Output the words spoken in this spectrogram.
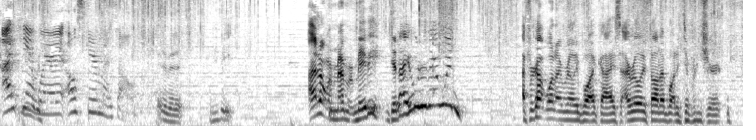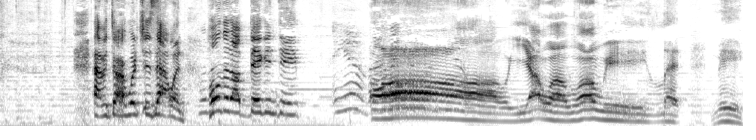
I can't wear it. I'll scare myself. Wait a minute. Maybe. I don't remember. Maybe. Did I order that one? I forgot what I really bought, guys. I really thought I bought a different shirt. Avatar, which is that one? Hold it up big and deep. Yeah, Oh, Wowie, let me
